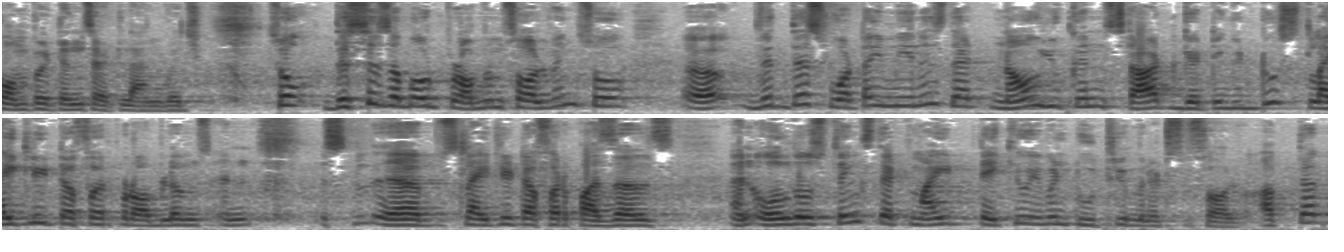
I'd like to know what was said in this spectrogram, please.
competence at language. So this is about problem solving. So uh, with this what i mean is that now you can start getting into slightly tougher problems and uh, slightly tougher puzzles and all those things that might take you even 2 3 minutes to solve. Up tak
